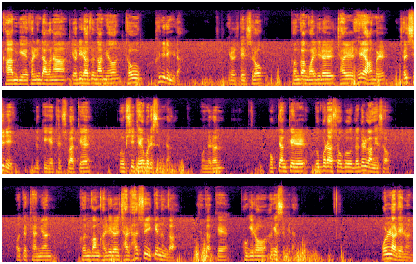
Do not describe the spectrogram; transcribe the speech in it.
감기에 걸린다거나 열이라도 나면 더욱 큰일입니다. 이럴 때일수록 건강 관리를 잘 해야 함을 절실히 느끼게 될 수밖에 없이 되어버렸습니다. 오늘은 목장길 눈보라 속의 너들강에서 어떻게 하면 건강 관리를 잘 할 수 있겠는가 생각해 보기로 하겠습니다. 오늘날에는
